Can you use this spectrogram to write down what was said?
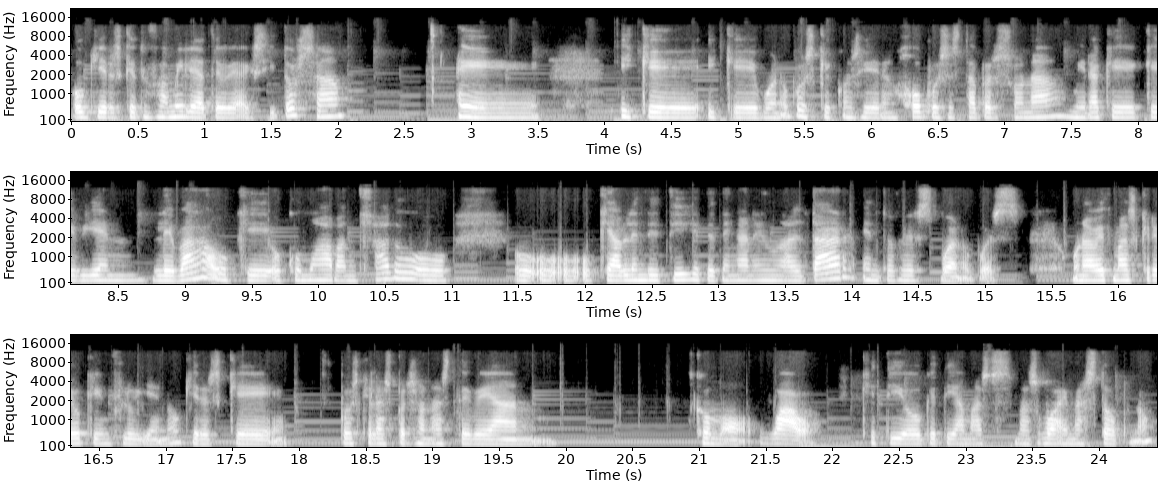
o quieres que tu familia te vea exitosa. Eh, y que, y que, bueno, pues que consideren, jo, pues esta persona, mira qué, bien le va o, que, o cómo ha avanzado o, o, que hablen de ti, que te tengan en un altar. Entonces, bueno, pues una vez más creo que influye, ¿no? Quieres que, pues que las personas te vean como, wow, qué tío, qué tía más, más guay, más top, ¿no?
